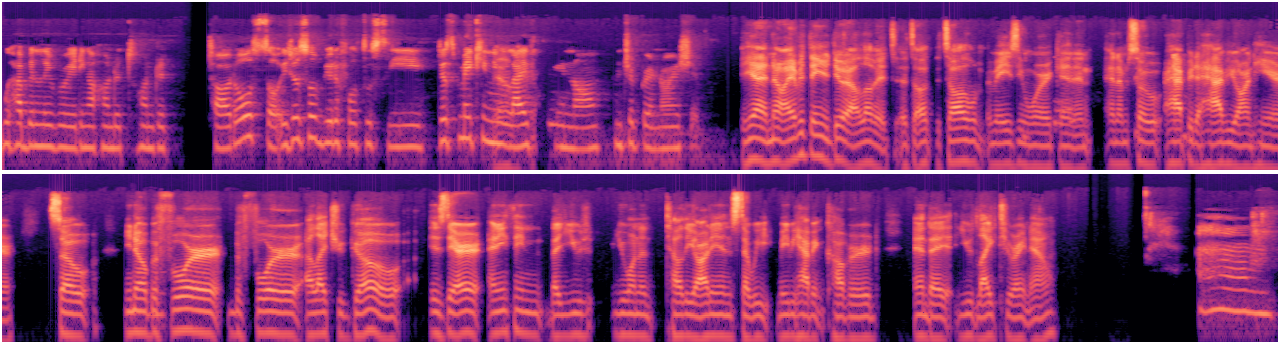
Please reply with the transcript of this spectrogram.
we have been liberating 100 200 total. So it's just so beautiful to see just making new yeah. life, you know, entrepreneurship. Yeah, no, everything you do, I love it. It's all it's all amazing work, and and, and I'm so happy to have you on here. So you know, before before I let you go, is there anything that you you want to tell the audience that we maybe haven't covered and that you'd like to right now? Um,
